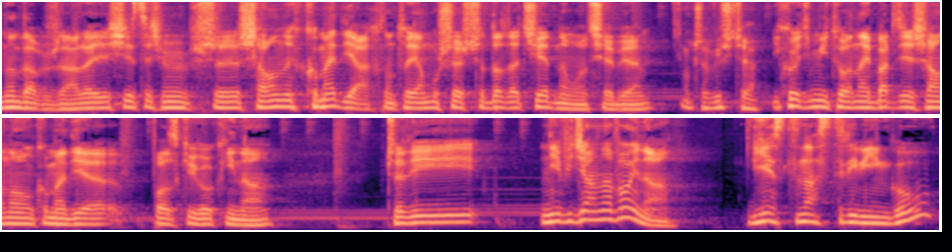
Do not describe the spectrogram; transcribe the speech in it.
No dobrze, ale jeśli jesteśmy przy szalonych komediach, no to ja muszę jeszcze dodać jedną od siebie. Oczywiście. I chodzi mi tu o najbardziej szaloną komedię polskiego kina, czyli Niewidzialna Wojna. Jest na streamingu?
